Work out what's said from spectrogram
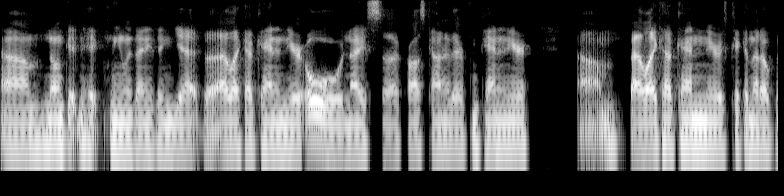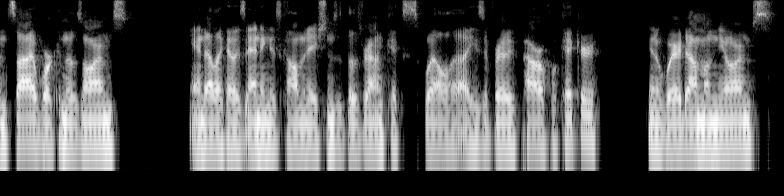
um, no one getting hit clean with anything yet, but I like how Cannonier. Oh, nice uh, cross counter there from Cannonier. Um, I like how Cannonier is kicking that open side, working those arms, and I like how he's ending his combinations with those round kicks as well. Uh, he's a very powerful kicker. You know, wear down on the arms,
